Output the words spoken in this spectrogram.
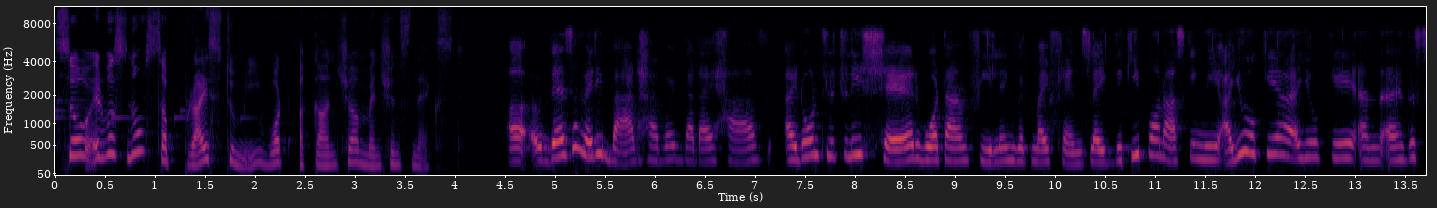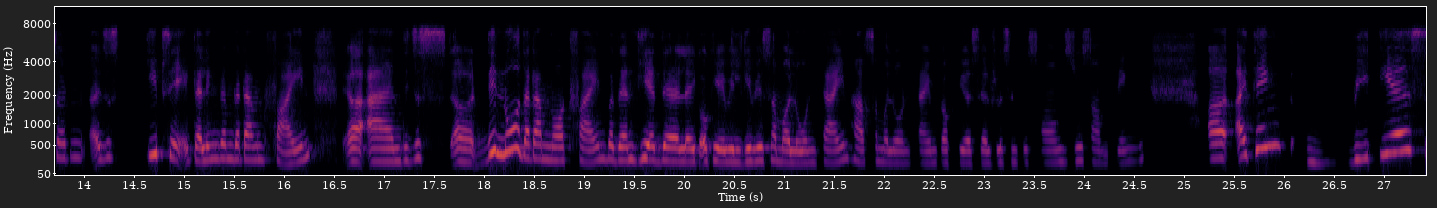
So it was no surprise to me what Akanksha mentions next uh, there's a very bad habit that I have. I don't literally share what I'm feeling with my friends. Like they keep on asking me, "Are you okay? Are you okay?" And I have this certain. I just keep saying, telling them that I'm fine, uh, and they just uh, they know that I'm not fine. But then here they're like, "Okay, we'll give you some alone time. Have some alone time. Talk to yourself. Listen to songs. Do something." Uh, I think BTS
